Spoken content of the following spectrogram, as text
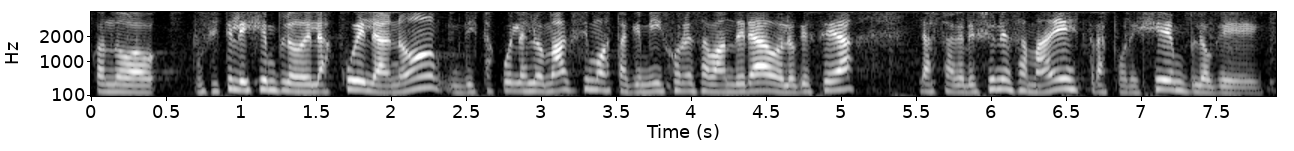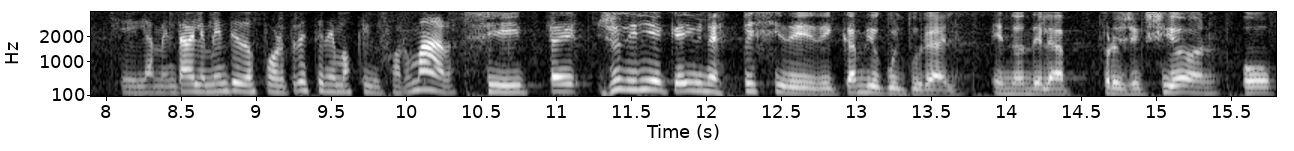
cuando pusiste el ejemplo de la escuela, ¿no? De esta escuela es lo máximo hasta que mi hijo no es abanderado o lo que sea las agresiones a maestras, por ejemplo, que, lamentablemente dos por tres tenemos que informar. Sí, eh, yo diría que hay una especie de, cambio cultural en donde la proyección o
